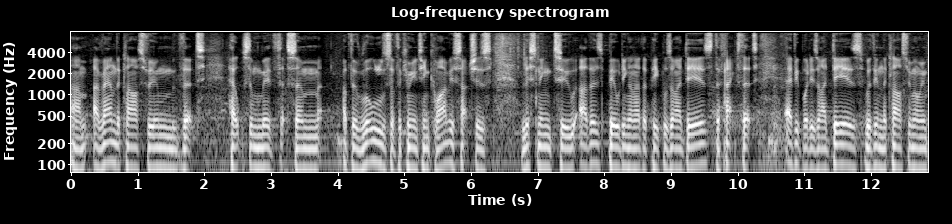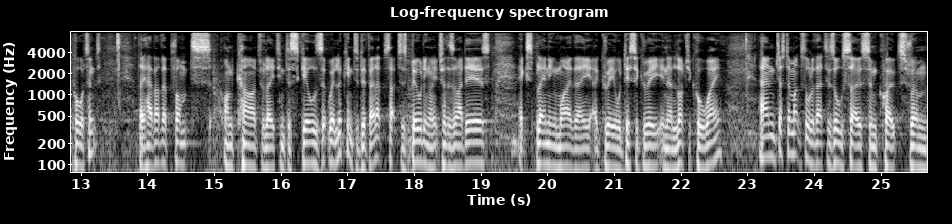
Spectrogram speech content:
um, around the classroom that helps them with some of the rules of the community inquiry, such as listening to others, building on other people's ideas, the fact that everybody's ideas within the classroom are important. They have other prompts on cards relating to skills that we're looking to develop, such as building on each other's ideas, explaining why they agree or disagree in a logical way. And just amongst all of that is also some quotes from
